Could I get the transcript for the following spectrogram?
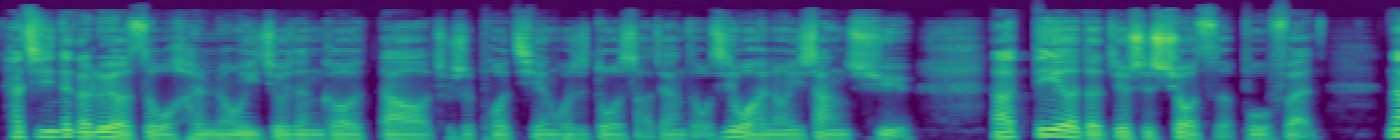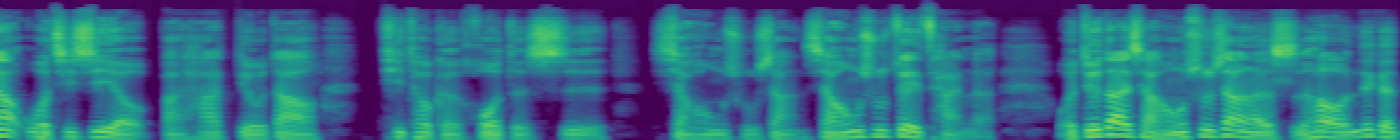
它其实那个 Reels 我很容易就能够到就是破千或是多少这样子，我其实我很容易上去。然后第二的就是 Shorts 的部分，那我其实有把它丢到。TikTok 或者是小红书上，小红书最惨了。我丢到小红书上的时候，那个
